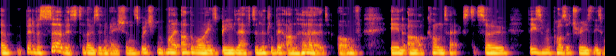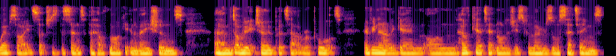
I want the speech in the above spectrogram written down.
a, bit of a service to those innovations which might otherwise be left a little bit unheard of in our context. So these repositories these websites such as the center for health market innovations um, who puts out a report every now and again on healthcare technologies for low resource settings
